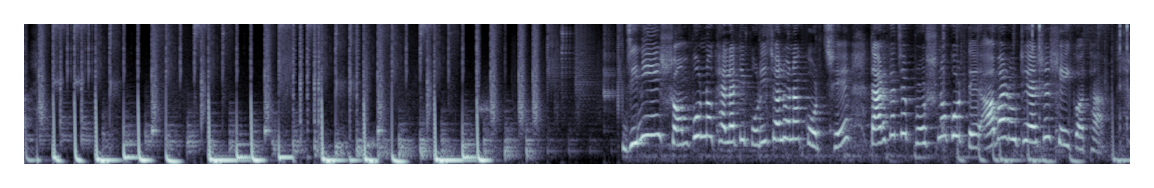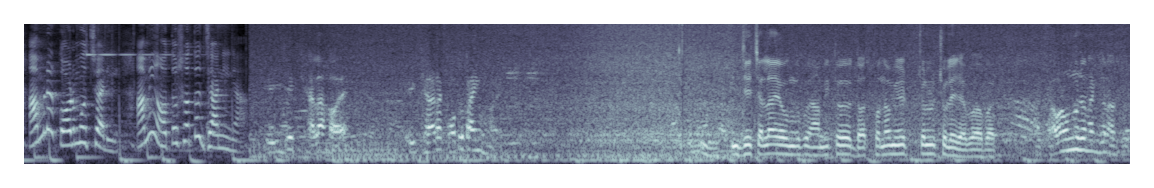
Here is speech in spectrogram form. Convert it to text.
যিনি এই সম্পূর্ণ খেলাটি পরিচালনা করছে তার কাছে প্রশ্ন করতে আবার উঠে আসে সেই কথা। আমরা কর্মচারী আমি অত শত জানি না। এই যে খেলা হয় এই খেলাটা কত টাইম হয়? যে চালায় আমি তো দশ পনেরো মিনিট চলে চলে যাব আবার। আচ্ছা আবার অন্যজন একজন আছে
